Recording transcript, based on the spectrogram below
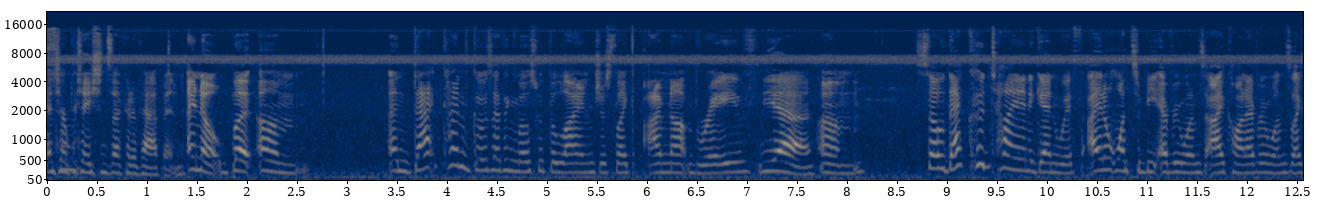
interpretations that could have happened. I know, but um, and that kind of goes, I think, most with the line just like "I'm not brave." Yeah. Um, so that could tie in again with I don't want to be everyone's icon, everyone's like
